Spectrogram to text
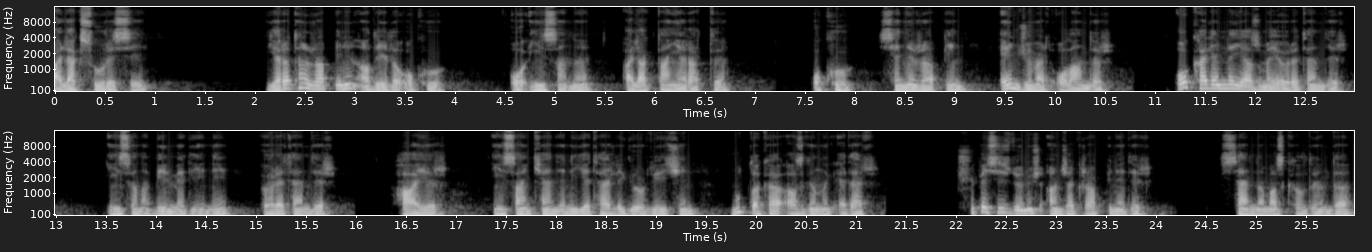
Alak Suresi Yaratan Rabbinin adıyla oku. O insanı alaktan yarattı. Oku, senin Rabbin en cömert olandır. O kalemle yazmayı öğretendir. İnsana bilmediğini öğretendir. Hayır, insan kendini yeterli gördüğü için mutlaka azgınlık eder. Şüphesiz dönüş ancak Rabbinedir. Sen namaz kıldığında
